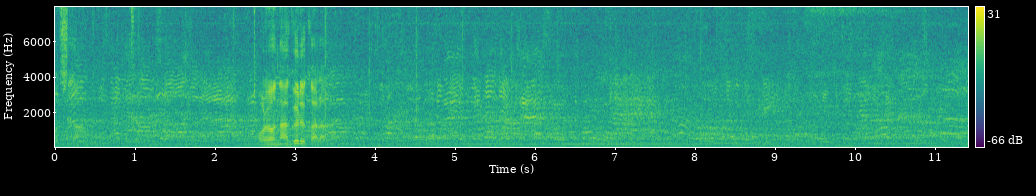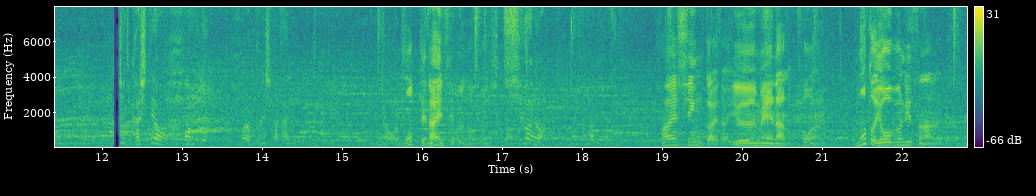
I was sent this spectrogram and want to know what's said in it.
落ちた。俺を殴るからだよ。ちょっと貸してよ本当。ほらこれしかないよ。持ってない自分の分しか白い。のあ配信会だ有名なの。そうなの。元養分リスナーだけどね。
